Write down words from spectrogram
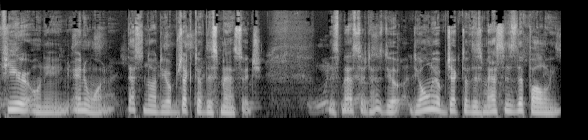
fear on any- anyone. That's not the objective of this message. This message has the, the only objective of this message is the following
